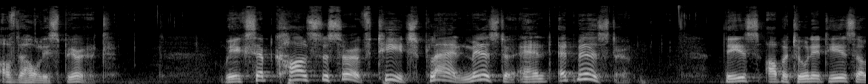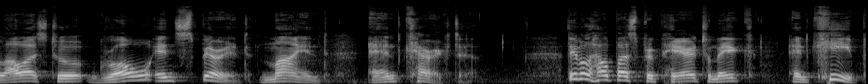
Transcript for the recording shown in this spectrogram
of the Holy Spirit. We accept calls to serve, teach, plan, minister, and administer. These opportunities allow us to grow in spirit, mind, and character. They will help us prepare to make and keep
